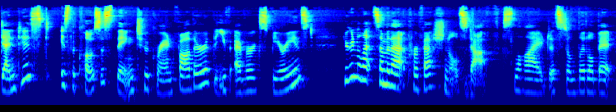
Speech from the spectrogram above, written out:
dentist is the closest thing to a grandfather that you've ever experienced, you're going to let some of that professional stuff slide just a little bit.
